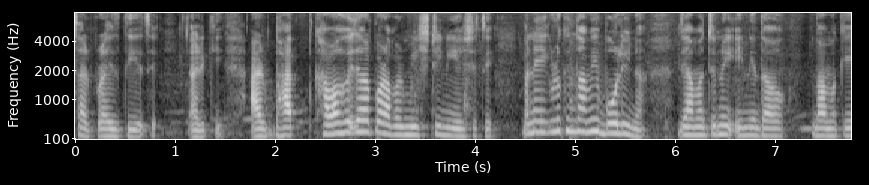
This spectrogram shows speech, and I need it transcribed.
সারপ্রাইজ দিয়েছে আর কি। আর ভাত খাওয়া হয়ে যাওয়ার পর আবার মিষ্টি নিয়ে এসেছে। মানে এগুলো কিন্তু আমি বলি না যে আমার জন্য এনে দাও বা আমাকে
